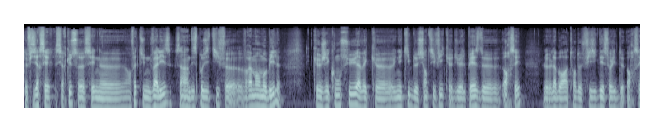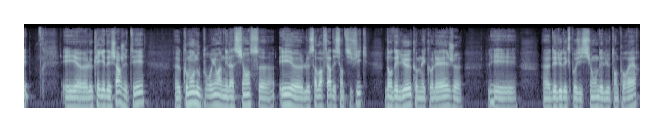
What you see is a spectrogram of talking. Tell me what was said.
de Circus, euh, c'est une, euh, en fait une valise, c'est un dispositif euh, vraiment mobile que j'ai conçu avec une équipe de scientifiques du LPS de Orsay, le laboratoire de physique des solides de Orsay. Et le cahier des charges était comment nous pourrions amener la science et le savoir-faire des scientifiques dans des lieux comme les collèges, les, des lieux d'exposition, des lieux temporaires,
